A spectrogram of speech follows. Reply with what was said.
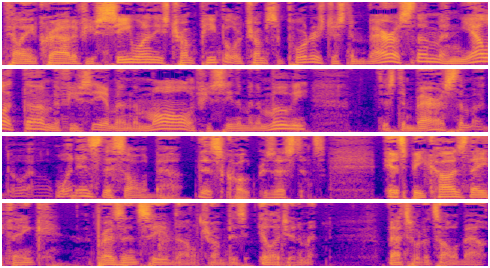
Telling a crowd, if you see one of these Trump people or Trump supporters, just embarrass them and yell at them. If you see them in the mall, if you see them in a movie, just embarrass them. What is this all about? This quote resistance. It's because they think the presidency of Donald Trump is illegitimate. That's what it's all about.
